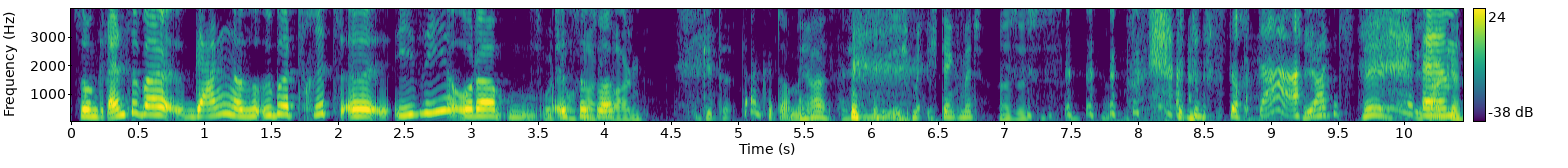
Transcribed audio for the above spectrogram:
So ein Grenzübergang, also Übertritt äh, easy oder das ist das was? Fragen. Geht, Danke, Dominik. Ja, ich, ich, ich denke mit. Also es ist, ja. Ach, du bist doch da. Ja, hey, danke. Ähm,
